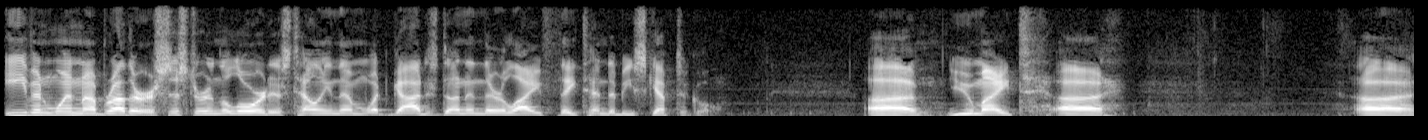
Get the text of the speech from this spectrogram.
Even when a brother or sister in the Lord is telling them what God's done in their life, they tend to be skeptical. Uh, you might uh, uh,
